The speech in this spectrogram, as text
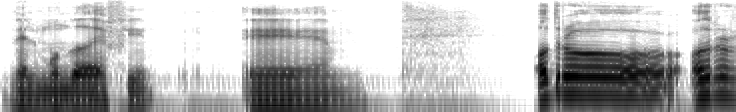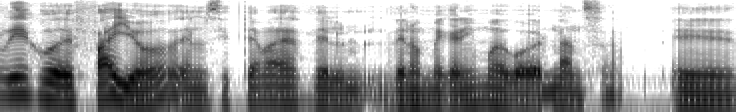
del mundo DeFi. Eh, otro, otro riesgo de fallo en el sistema es del- de los mecanismos de gobernanza. Eh,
